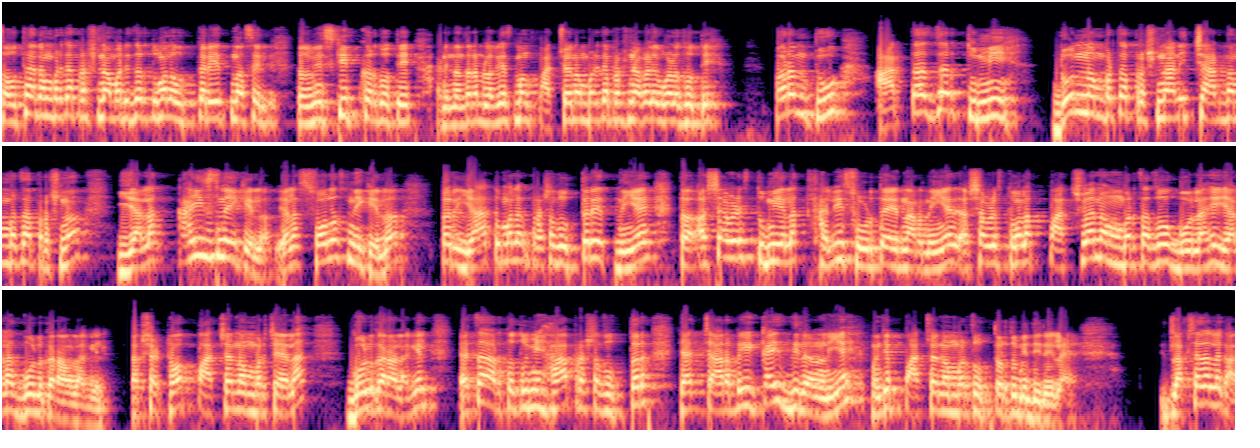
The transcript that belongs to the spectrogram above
चौथ्या नंबरच्या प्रश्नामध्ये जर तुम्हाला उत्तर येत नसेल तर तुम्ही स्किप करत होते. आणि नंतर लगेच मग पाचव्या नंबरच्या प्रश्नाकडे वळत होते. परंतु आता जर तुम्ही दोन नंबरचा प्रश्न आणि चार नंबरचा प्रश्न याला काहीच नाही केलं याला सॉल्वच नाही केलं. तर या तुम्हाला प्रश्नाचं उत्तर येत नाहीये. तर अशा वेळेस तुम्ही याला खाली सोडता येणार नाहीये. अशा वेळेस तुम्हाला पाचव्या नंबरचा जो गोल आहे याला गोल करावा लागेल. लक्षात ठेवा पाचव्या नंबरच्या याला गोल करावा लागेल. याचा अर्थ तुम्ही हा प्रश्नाचं उत्तर ह्या चारपैकी काहीच दिलं नाहीये. म्हणजे पाचव्या नंबरचं उत्तर तुम्ही दिलेलं आहे. लक्षात आलं का?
